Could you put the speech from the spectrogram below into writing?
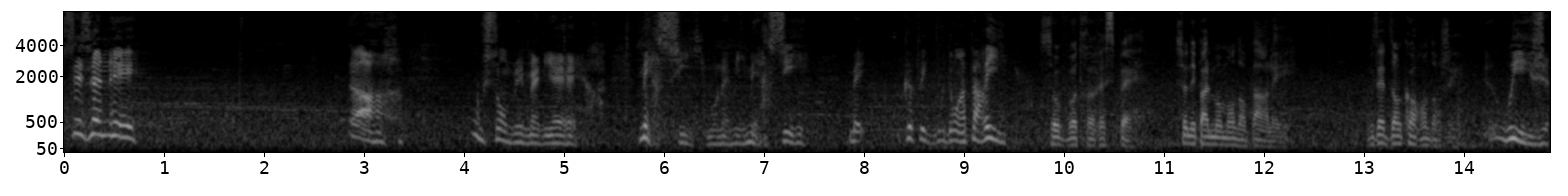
ces années Ah Où sont mes manières? Merci, mon ami, merci. Mais Que faites-vous donc à Paris? Sauf votre respect. Ce n'est pas le moment d'en parler. Vous êtes encore en danger. Oui, je...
